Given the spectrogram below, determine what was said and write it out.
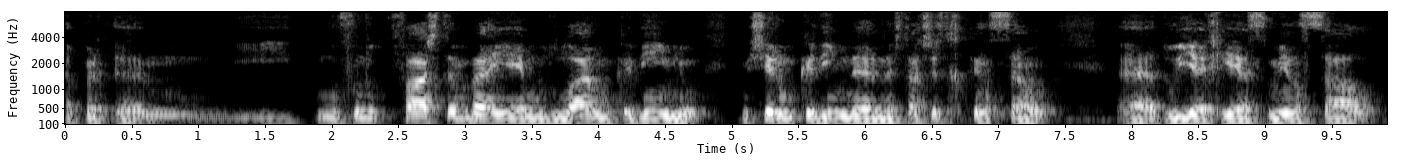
um, e no fundo o que faz também é modular um bocadinho, mexer um bocadinho na, nas taxas de retenção uh, do IRS mensal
